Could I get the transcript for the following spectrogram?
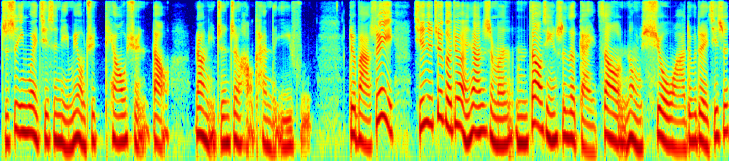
只是因为其实你没有去挑选到让你真正好看的衣服，对吧？所以其实这个就很像是什么，嗯，造型师的改造那种秀啊，对不对？其实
